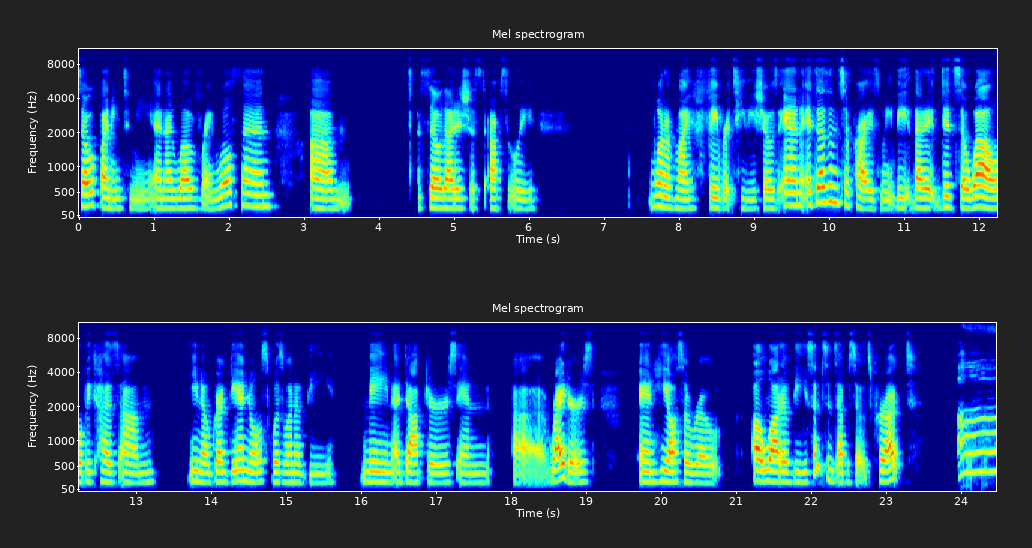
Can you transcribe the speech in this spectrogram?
so funny to me, and I love Rainn Wilson. Um, so that is just absolutely one of my favorite TV shows, and it doesn't surprise me be, that it did so well because, um, you know, Greg Daniels was one of the main adapters and uh, writers, and he also wrote a lot of the Simpsons episodes, correct? Um,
